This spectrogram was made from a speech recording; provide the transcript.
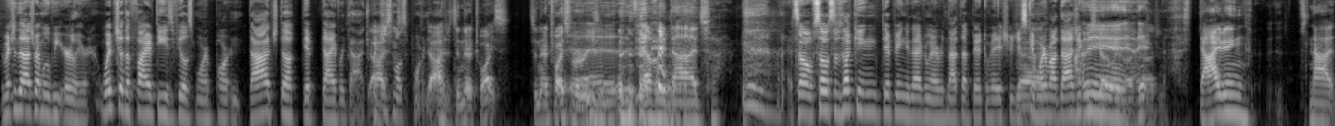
you mentioned the dodgeball movie earlier. Which of the five D's feels more important? Dodge, duck, dip, dive, or dodge? Which is Dodge. most important? Dodge, it's in there twice. It's in there twice for a reason. it's definitely Dodge. So, so, so ducking, dipping, and diving, whatever, is not that big of an issue. Just can Nah. worry about dodging. I mean, gotta worry about it- dodging. Diving, it's not.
